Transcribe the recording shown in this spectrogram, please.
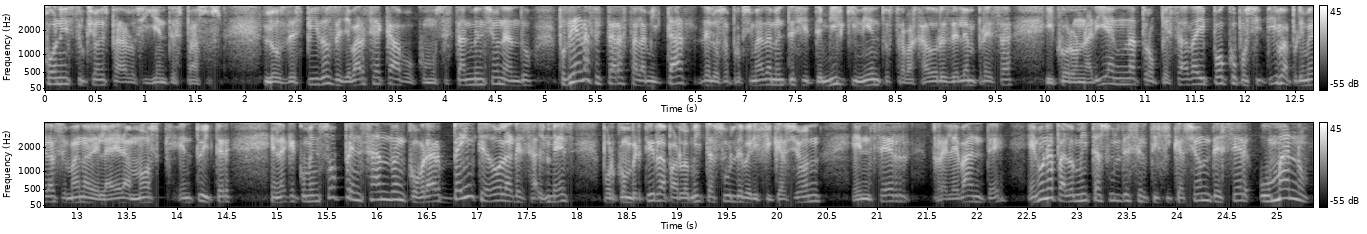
con instrucciones para los siguientes pasos. Los despidos de llevarse a cabo, como se están mencionando, podrían afectar hasta la mitad de los aproximadamente 7.500 trabajadores de la empresa y coronarían una tropezada y poco positiva primera semana de la era Musk en Twitter, en la que comenzó pensando en cobrar 20 dólares al mes por convertir la palomita azul de verificación en ser relevante en una palomita azul de certificación de ser humano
